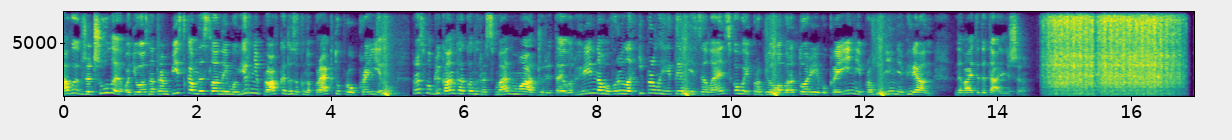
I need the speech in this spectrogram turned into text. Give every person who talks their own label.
Speaker 1: А ви вже чули? Одіозна трампістка внесла неймовірні правки до законопроекту про Україну. Республіканка конгресмен Марджорі Тейлор Грін наговорила і про легітимність Зеленського, і про біолабораторії в Україні, і про гоніння вірян. Давайте детальніше.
